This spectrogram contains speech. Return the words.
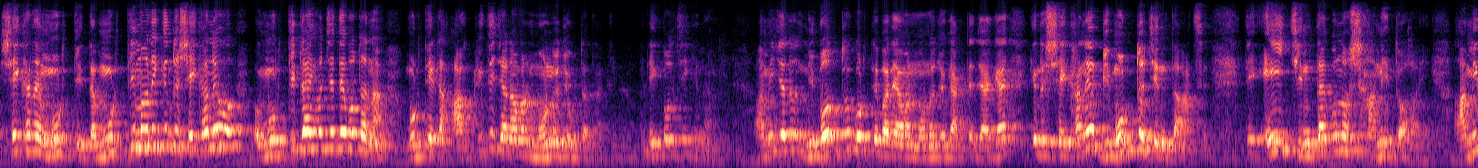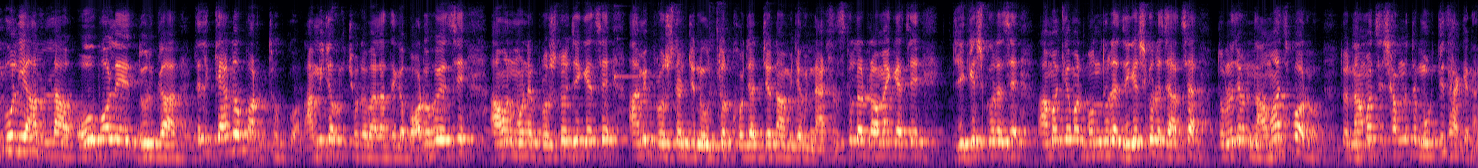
সেখানে মূর্তি। তা মূর্তি মানে কিন্তু সেখানেও মূর্তিটাই হচ্ছে দেবতা না। মূর্তি একটা আকৃতি যেন আমার মনোযোগটা থাকে। ঠিক বলছি কিনা? আমি যেন নিবদ্ধ করতে পারি আমার মনোযোগ একটা জায়গায়, কিন্তু সেখানে বিমূর্ত চিন্তা আছে। তো এই চিন্তাগুলো শানিত হয়। আমি বলি, আল্লাহ, ও বলে, দুর্গা, তাহলে কেন পার্থক্য? আমি যখন ছোটবেলা থেকে বড় হয়েছে, আমার মনে প্রশ্ন জেগেছে। আমি প্রশ্নের জন্য উত্তর খোঁজার জন্য আমি যখন ন্যাশনাল স্কুলের ড্রামায় গেছে, জিজ্ঞেস করেছে, আমাকে আমার বন্ধুরা জিজ্ঞেস করেছে আচ্ছা তোমরা যখন নামাজ পড়ো, তো নামাজের সামনে তো মূর্তি থাকে না,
